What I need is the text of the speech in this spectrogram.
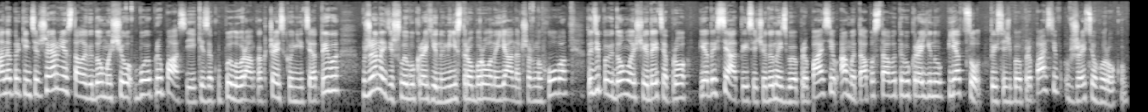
А наприкінці червня стало відомо, що боєприпаси, які закупили у рамках чеської ініціативи, вже надійшли в Україну. Міністр оборони Яна Чернухова тоді повідомила, що йдеться про 50 тисяч одиниць боєприпасів, а мета поставити в Україну 500 тисяч боєприпасів вже цього року.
